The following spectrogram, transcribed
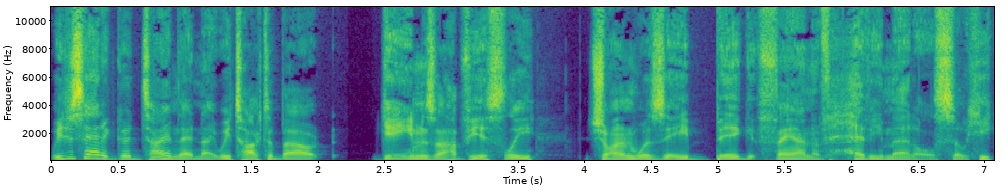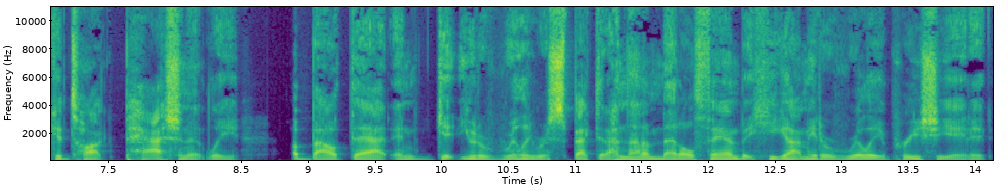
we just had a good time that night. We talked about games, obviously. Sean was a big fan of heavy metal, so he could talk passionately about that and get you to really respect it. I'm not a metal fan, but he got me to really appreciate it.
